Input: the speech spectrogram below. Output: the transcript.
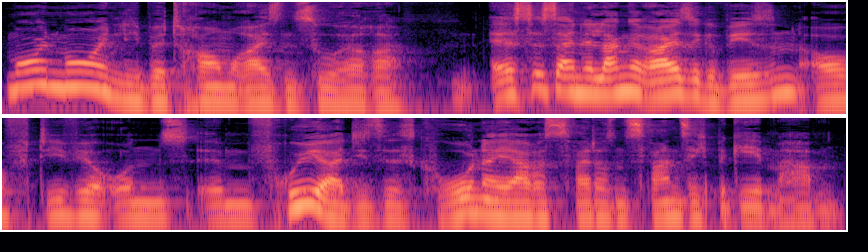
Moin, moin, liebe Traumreisenzuhörer. Es ist eine lange Reise gewesen, auf die wir uns im Frühjahr dieses Corona-Jahres 2020 begeben haben.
